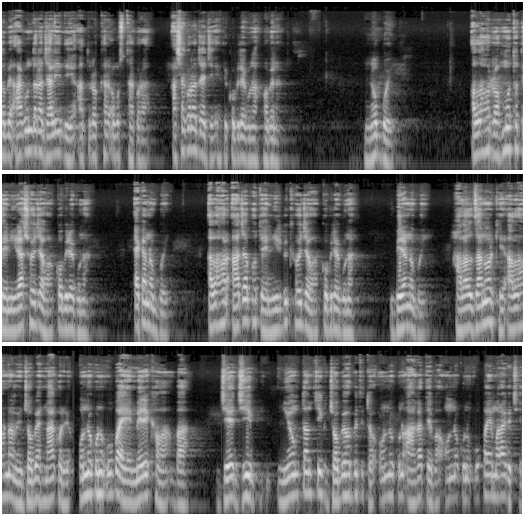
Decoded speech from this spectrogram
তবে আগুন দ্বারা জ্বালিয়ে দিয়ে আত্মরক্ষার অবস্থা করা। আশা করা যায় যে এতে কবিরা গুণা হবে না। নব্বই। আল্লাহর রহমত হতে নিরাশ হয়ে যাওয়া কবিরা গুণা একানব্বই। আল্লাহর আজাব হতে নির্ভীক হয়ে যাওয়া কবিরা গুণা বিরানব্বই। হালাল জানোয়ারকে আল্লাহর নামে জবে না করে অন্য কোনো উপায়ে মেরে খাওয়া বা যে জীব নিয়মতান্ত্রিক জবেহ ব্যতীত অন্য কোনো আঘাতে বা অন্য কোনো উপায়ে মারা গেছে,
